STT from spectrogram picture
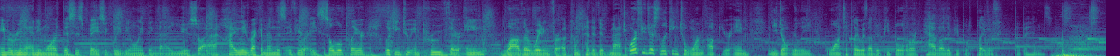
aim arena anymore. This is basically the only thing that I use. So I highly recommend this if you're a solo player looking to improve their aim while they're waiting for a competitive match, or if you're just looking to warm up your aim and you don't really want to play with other people or have other people to play with. Peppa Hens.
